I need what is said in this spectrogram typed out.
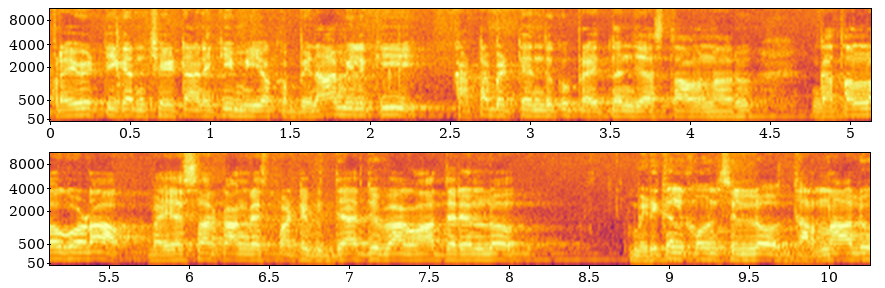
ప్రైవేటీకరణ చేయడానికి మీ యొక్క బినామీలకి కట్టబెట్టేందుకు ప్రయత్నం చేస్తూ ఉన్నారు. గతంలో కూడా వైఎస్ఆర్ కాంగ్రెస్ పార్టీ విద్యార్థి విభాగం ఆధ్వర్యంలో మెడికల్ కౌన్సిల్లో ధర్నాలు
